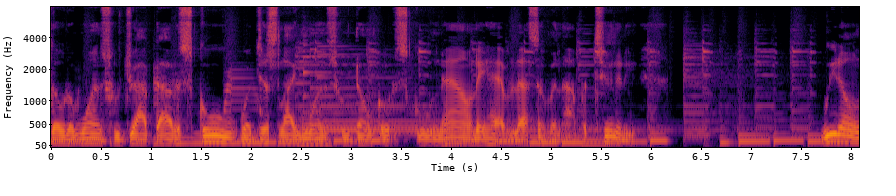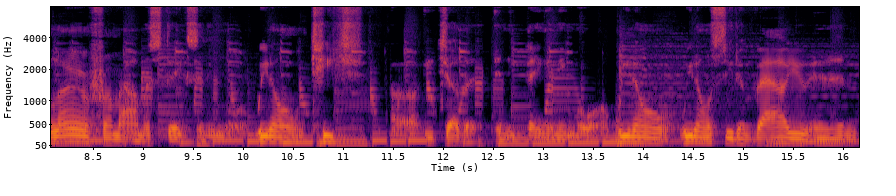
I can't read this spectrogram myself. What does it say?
So the ones who dropped out of school were just like ones who don't go to school now. They have less of an opportunity we don't learn from our mistakes anymore. We don't teach uh, each other anything anymore. We don't we don't see the value in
